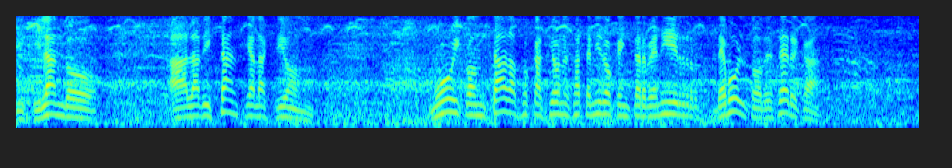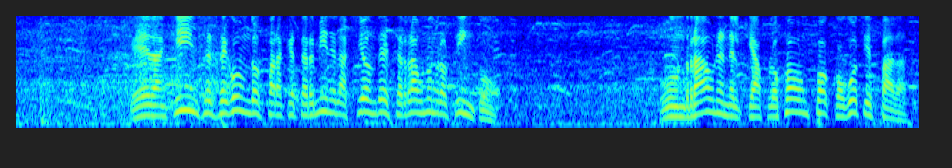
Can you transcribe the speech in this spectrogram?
Vigilando a la distancia la acción. Muy contadas ocasiones ha tenido que intervenir de bulto, de cerca. Quedan 15 segundos para que termine la acción de este round número 5. Un round en el que aflojó un poco Guti Espadas.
